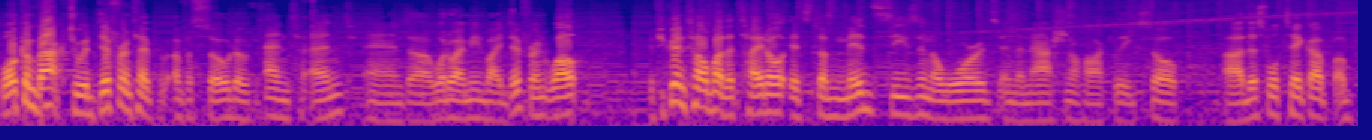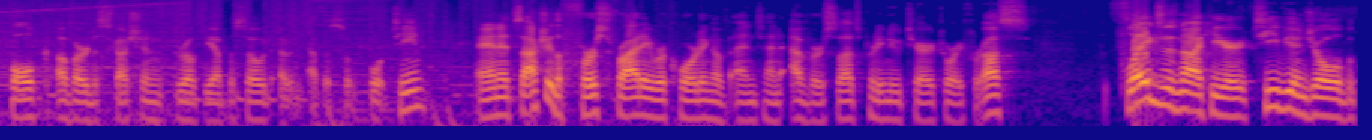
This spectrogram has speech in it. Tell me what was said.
Welcome back to a different type of episode of End to End. And uh, what do I mean by different? Well, if you couldn't tell by the title, it's the mid-season awards in the National Hockey League. So uh, this will take up a bulk of our discussion throughout the episode, uh, episode 14. And it's actually the first Friday recording of End to End ever, so that's pretty new territory for us. Flags is not here. TV and Joel will,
